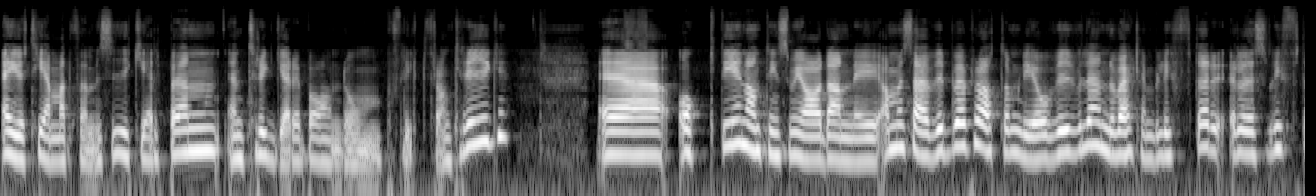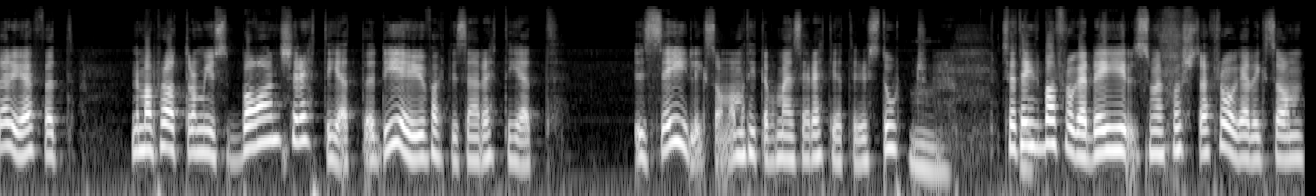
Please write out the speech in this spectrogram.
är ju temat för Musikhjälpen en tryggare barndom på flykt från krig. Eh, och det är någonting som jag och Danny, ja men så här, vi börjar prata om det och vi vill ändå verkligen lyfta, eller lyfta det för att när man pratar om just barns rättigheter, det är ju faktiskt en rättighet i sig liksom, om man tittar på mänskliga rättigheter i stort. Mm. Så jag tänkte bara fråga dig som en första fråga liksom,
